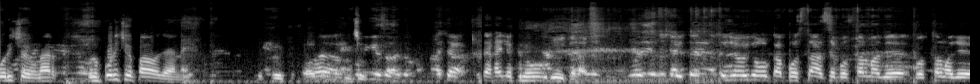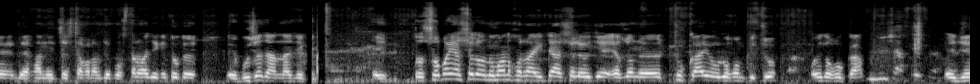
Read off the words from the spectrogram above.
পরিচয় ওনার কোনো পরিচয় পাওয়া যায় না। আচ্ছা দেখাইলে কোনো এই যে ওই যে বস্তা আছে, বস্তার মাঝে বস্তার মাঝে দেখানোর চেষ্টা করলাম যে বস্তার মাঝে কিন্তু বুঝা যান না যে এই, তো সবাই আসলে অনুমান করা, এটা আসলে ওই যে টুকাই ওরকম কিছু। ওই তো এই যে,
